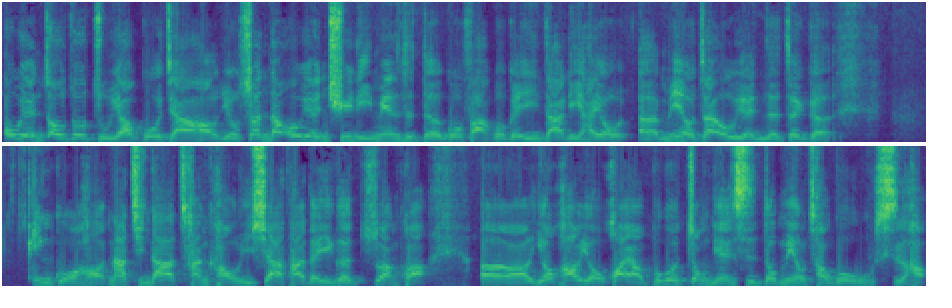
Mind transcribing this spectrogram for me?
欧元欧洲主要国家哈，有算到欧元区里面是德国、法国跟意大利，还有呃没有在欧元的这个。英国哈，那请大家参考一下它的一个状况，呃，有好有坏啊，不过重点是都没有超过五十哈。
